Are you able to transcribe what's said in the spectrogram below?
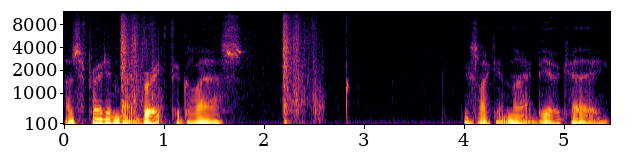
I was afraid it might break the glass. Looks like it might be okay.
